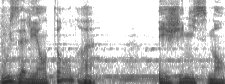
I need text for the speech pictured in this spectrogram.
vous allez entendre des gémissements.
